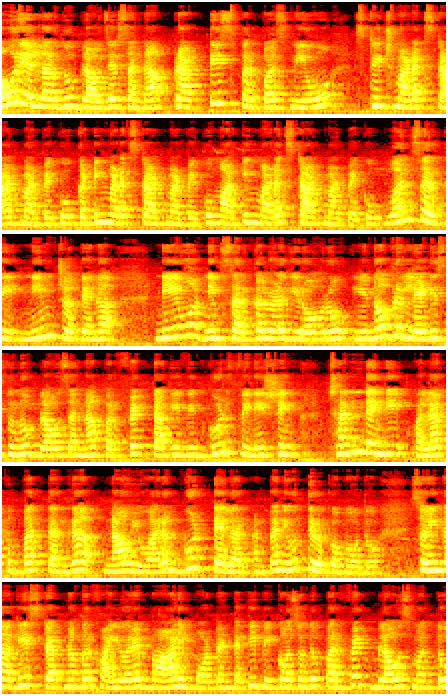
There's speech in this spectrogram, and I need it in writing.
ಅವ್ರ ಎಲ್ಲಾರ್ದು ಬ್ಲೌಸಸ್ ಅನ್ನ ಪ್ರಾಕ್ಟೀಸ್ ಪರ್ಪಸ್ ನೀವು ಸ್ಟಿಚ್ ಮಾಡಕ್ ಸ್ಟಾರ್ಟ್ ಮಾಡ್ಬೇಕು ಕಟಿಂಗ್ ಮಾಡಕ್ ಸ್ಟಾರ್ಟ್ ಮಾಡ್ಬೇಕು ಮಾರ್ಕಿಂಗ್ ಮಾಡಕ್ ಸ್ಟಾರ್ಟ್ ಮಾಡ್ಬೇಕು. ಒಂದ್ ಸರ್ತಿ ನಿಮ್ ಜೊತೆನ ನೀವು ನಿಮ್ಮ ಸರ್ಕಲ್ ಒಳಗೆ ಇರೋರು ಇನ್ನೊಬ್ರ ಲೇಡೀಸ್ನು ಬ್ಲೌಸ್ ಅನ್ನ ಪರ್ಫೆಕ್ಟ್ ಆಗಿ ವಿತ್ ಗುಡ್ ಫಿನಿಶಿಂಗ್ ಚಂದಂಗಿ ಬತ್ ಬತ್ತಂದ್ರ ನಾವು you are a good tailor ಅಂತ ನೀವು ತಿಳ್ಕೊಬಹುದು ಸೊ ಹಿಂಗಾಗಿ ಸ್ಟೆಪ್ ನಂಬರ್ ಫೈವ್ ಅವರೇ ಬಹಳ ಇಂಪಾರ್ಟೆಂಟ್ ಐತಿ ಬಿಕಾಸ್ ಒಂದು ಪರ್ಫೆಕ್ಟ್ ಬ್ಲೌಸ್ ಮತ್ತು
